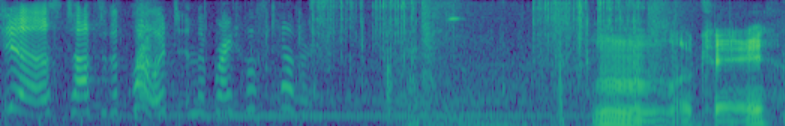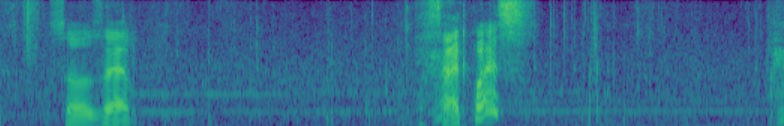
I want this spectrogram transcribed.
Just talk to the poet in the Brighthoof Tavern. Hmm, okay. So is that a side quest? I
